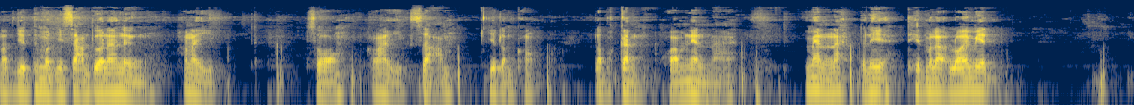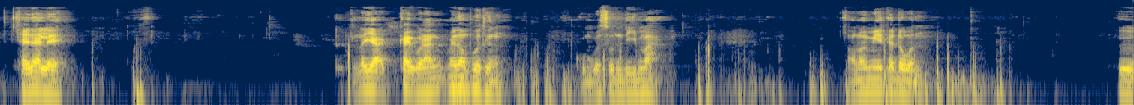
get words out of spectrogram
น็อตยึดทั้งหมดมีสามตัวนะหนึ่งข้างในอีก สองข้างล่อีกสามยึดลำกล้องรับประกันความแน่นหนา แม่นนะ ตัวนี้เทสมาแล้วร้อยเมตร ใช้ได้เลย ระยะใกล้กว่านั้นไม่ต้องพูดถึง กลุ่มกระสุนดีมากสองร้อยเมตรก็โดน คือ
